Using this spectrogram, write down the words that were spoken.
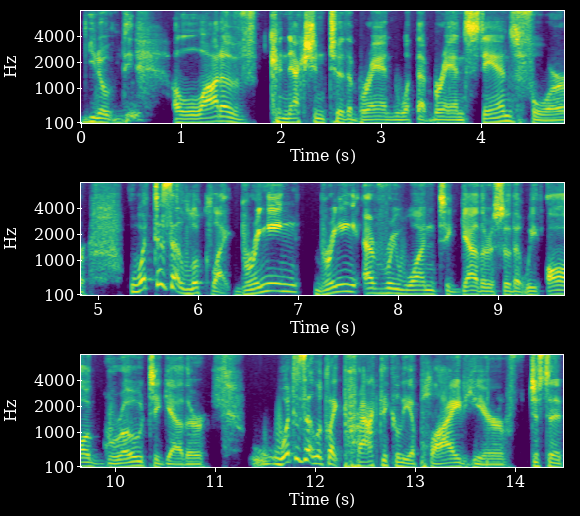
you know, mm-hmm a lot of connection to the brand and what that brand stands for. What does that look like? Bringing bringing everyone together so that we all grow together what does that look like practically applied here? Just to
